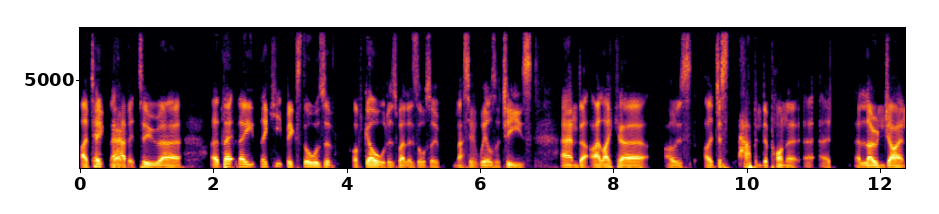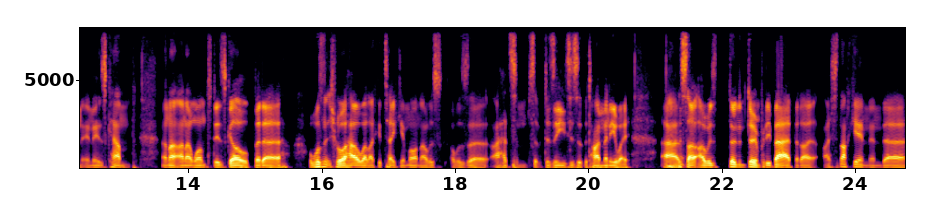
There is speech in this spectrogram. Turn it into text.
I've taken the habit to uh, uh they they they keep big stores of of gold as well as also massive wheels of cheese. And uh, I like uh I was I just happened upon a, a a a lone giant in his camp, and I and I wanted his gold, but uh. I wasn't sure how well I could take him on. I was, I was, uh, I had some sort of diseases at the time anyway, uh, so I was doing, doing pretty bad, but I, I snuck in and uh,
